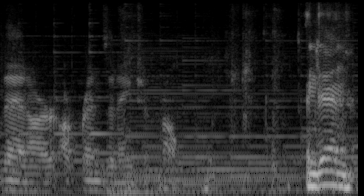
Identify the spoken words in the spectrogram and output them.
than our, our friends in ancient Rome. And then,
